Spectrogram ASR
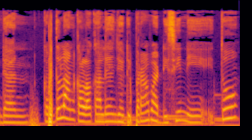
Dan kebetulan kalau kalian jadi perawat di sini itu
